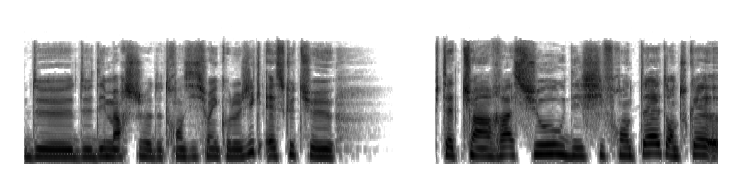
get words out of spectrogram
de, de démarches de transition écologique. Est-ce que tu peut-être tu as un ratio ou des chiffres en tête? En tout cas,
